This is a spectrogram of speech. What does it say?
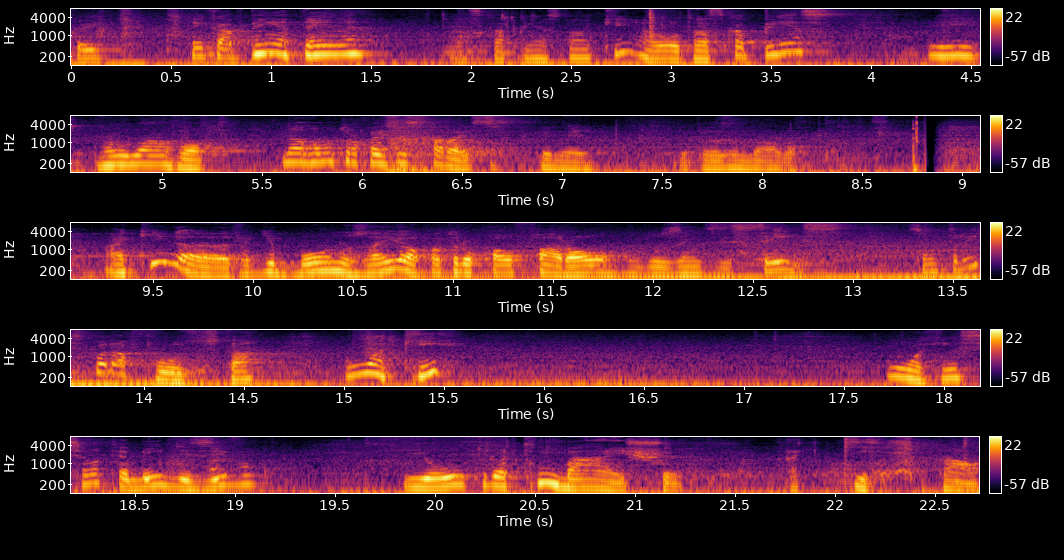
Perfeito. Tem capinha? Tem, né? As capinhas estão aqui, a outras capinhas. E vamos dar uma volta. Não, vamos trocar esses faróis primeiro. Depois vamos dar uma volta. Aqui, galera, de bônus aí, ó, para trocar o farol 206, são três parafusos, tá? Um aqui, um aqui em cima que é bem visível e outro aqui embaixo, aqui, tá? Ó.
